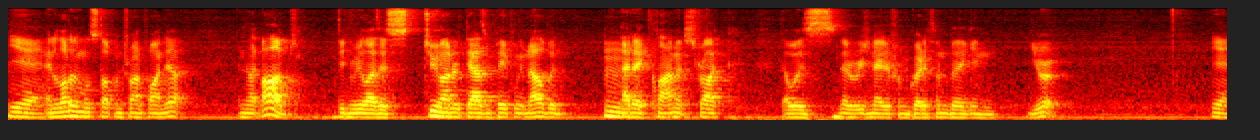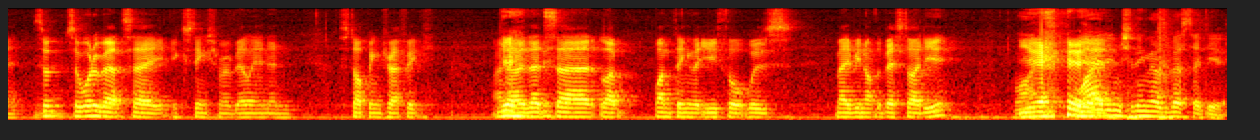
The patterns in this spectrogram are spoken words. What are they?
Yeah. And a lot of them will stop and try and find out. And they're like, oh, didn't realize there's 200,000 people in Melbourne Mm. at a climate strike that was that originated from Greta Thunberg in Europe. Yeah. So, so what about say Extinction Rebellion and stopping traffic? I Yeah. know that's uh, like one thing that you thought was maybe not the best idea. Why? Yeah. Why didn't you think that was the best idea?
